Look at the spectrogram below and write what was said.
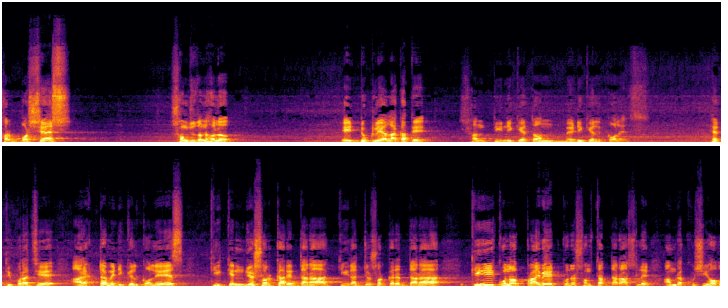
সর্বশেষ সংযোজন হল এই ডুকলি এলাকাতে শান্তিনিকেতন মেডিকেল কলেজ। হ্যাঁ ত্রিপুরা যে আরেকটা মেডিকেল কলেজ, কি কেন্দ্রীয় সরকারের দ্বারা, কি রাজ্য সরকারের দ্বারা কি কোনো প্রাইভেট কোনো সংস্থার দ্বারা আসলে আমরা খুশি হব?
